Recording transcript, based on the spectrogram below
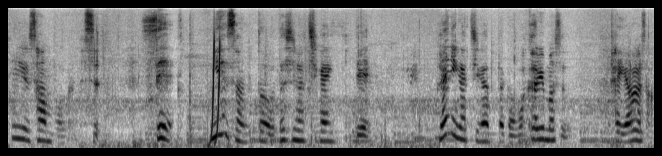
っていう3本なんです。で、みゆさんと私の違いって何が違ったか分かります？はい、山村さん。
